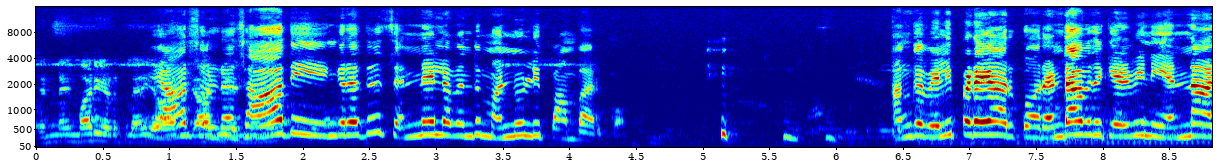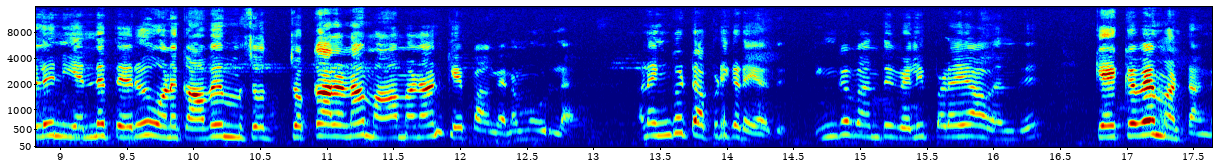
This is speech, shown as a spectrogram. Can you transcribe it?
சென்னை மாதிரி இடத்துல யார் வேணும்? சாதிங்கிறது சென்னையில வந்து மண்ணுள்ளி பாம்பா இருக்கும். அங்க வெளிப்படையா இருக்கும். ரெண்டாவது கேள்வி நீ என்ன ஆளு? நீ என்ன தெரு? உனக்கு அவன் சொ- சொக்காரனா மாமனான்னு கேட்பாங்க நம்ம ஊர்ல. ஆனா இங்கிட்ட அப்படி கிடையாது. இங்க வந்து வெளிப்படையா வந்து கேட்கவே மாட்டாங்க.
